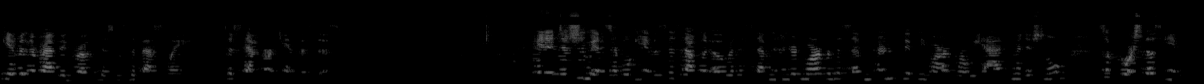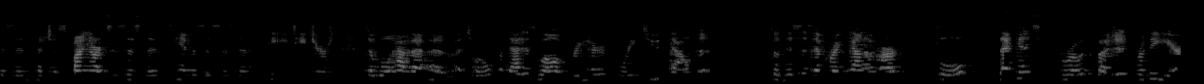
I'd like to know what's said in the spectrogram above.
given the rapid growth, this was the best way to staff our campuses. In addition, we had several campuses that went over the 700 mark or the 750 mark where we add some additional support to those campuses, such as fine arts assistants, campus assistants, PE teachers. So we'll have a, um, a total for that as well of 342,000. So this is a breakdown of our full second growth budget for the year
